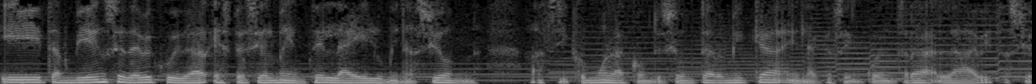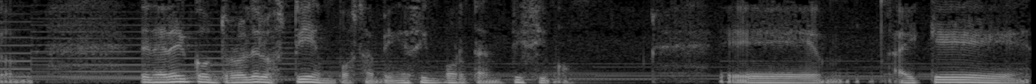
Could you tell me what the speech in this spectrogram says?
y también se debe cuidar especialmente la iluminación, así como la condición térmica en la que se encuentra la habitación. Tener el control de los tiempos también es importantísimo. Eh, hay que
